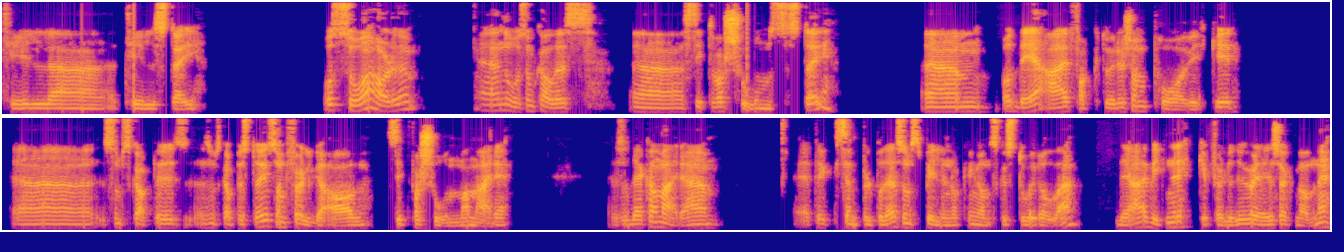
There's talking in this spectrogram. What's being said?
til, eh, til støy. Og så har du eh, noe som kalles eh, situasjonsstøy. Um, og det er faktorer som påvirker eh, som, skaper, som, skaper, støy som følge av situasjonen man er i. Så Det kan være et eksempel på det som spiller nok en ganske stor rolle det er hvilken rekkefølge du vurderer søknaden i.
